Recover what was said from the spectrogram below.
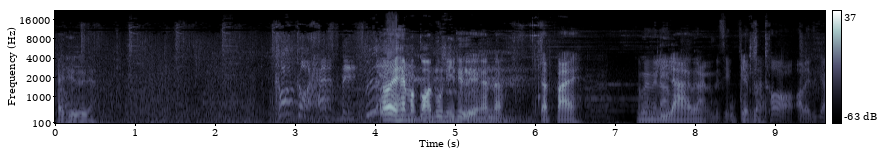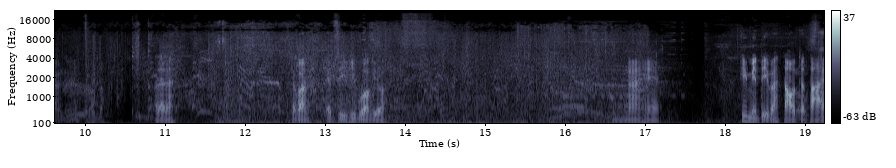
ใครถือนะ Conquer has been fled เอ้ยให้มังกรผู้นี้ถืออย่างนั้นเหรอจัดไปทำมึไเงลีลาไปตยมันเป็นสียงกูเก็บแล้ว ท่ออะไรทุกอย่างเนี่ยเห็นปะอะไรนะเดี๋ยวก่อน FC พี่บวกอยู่อืม หน้าแหก พี่มีอันติปะเต่าจะตาย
